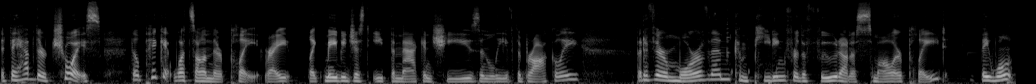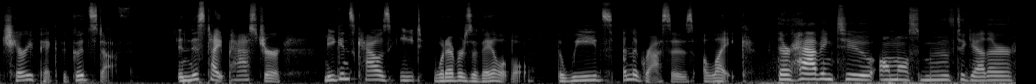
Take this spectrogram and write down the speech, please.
If they have their choice, they'll pick at what's on their plate, right? Like maybe just eat the mac and cheese and leave the broccoli. But if there are more of them competing for the food on a smaller plate, they won't cherry pick the good stuff. In this tight pasture, Megan's cows eat whatever's available, the weeds and the grasses alike. They're having to almost move together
